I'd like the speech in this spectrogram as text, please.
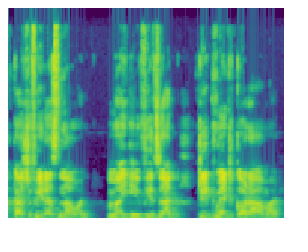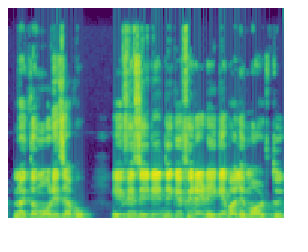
আকাশ ভিরাজ নাওয়ান, মাই এভি যান ট্রিটমেন্ট করা আমার, নয়তো মরে যাব। এভি জেডির দিকে ফিরে রেগে বলে, মর তুই।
